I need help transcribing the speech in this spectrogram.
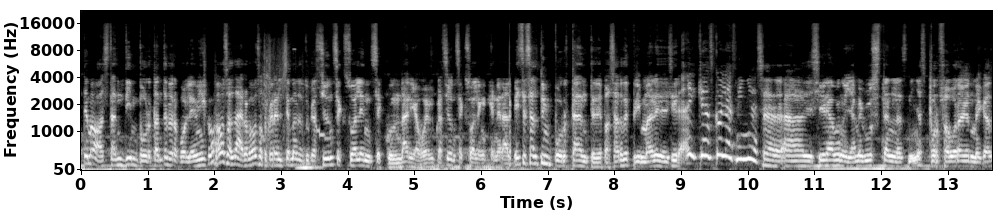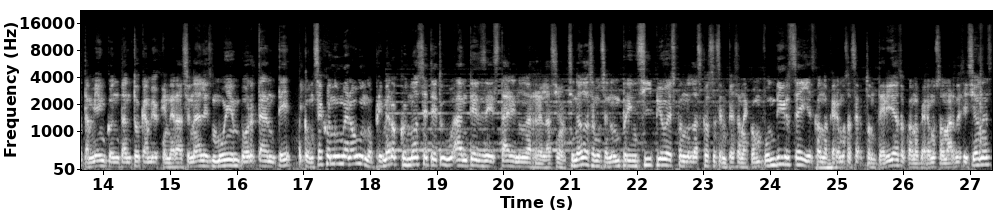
tema bastante importante pero polémico. Vamos a hablar, vamos a tocar el tema de educación sexual en secundaria o educación sexual en general. Ese salto importante de pasar de primaria y decir, ay, qué asco las niñas, a, decir, ah, bueno, ya me gustan las niñas, por favor háganme caso. También con tanto cambio generacional es muy importante. El consejo número uno, primero conócete tú antes de estar en una relación. Si no lo hacemos en un principio es cuando las cosas empiezan a confundirse y es cuando queremos hacer tonterías o cuando queremos tomar decisiones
